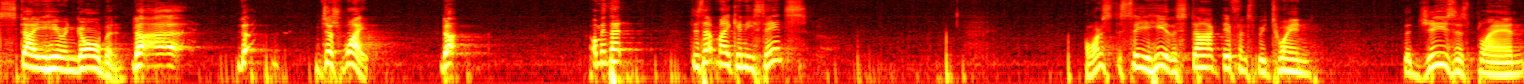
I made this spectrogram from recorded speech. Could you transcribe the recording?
stay here in Goulburn. Uh, just wait. I mean, that, does that make any sense? I want us to see here the stark difference between the Jesus plan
